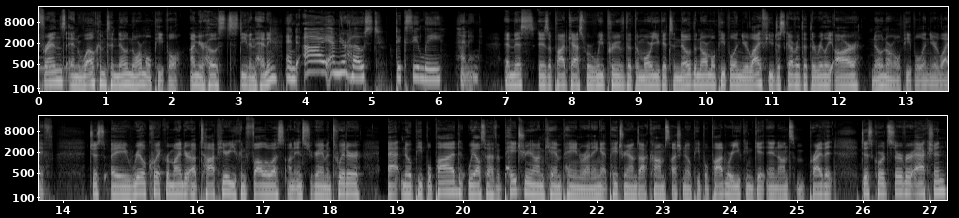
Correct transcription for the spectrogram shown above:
friends, and welcome to No Normal People. I'm your host, Stephen Henning, And I am your host, Dixie Lee Henning. and this is a podcast where we prove that the more you get to know the normal people in your life, you discover that there really are no normal people in your life. Just a real quick reminder up top here you can follow us on Instagram and Twitter at No People Pod. We also have a Patreon campaign running at patreon.com slash No People Pod where you can get in on some private Discord server action.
